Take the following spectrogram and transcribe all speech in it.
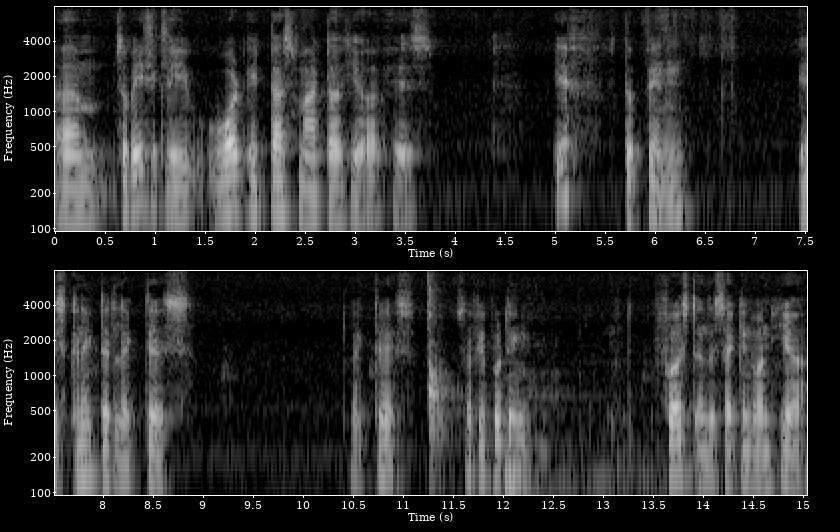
um, so basically what it does matter here is if the pin is connected like this like this so if you're putting first and the second one here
